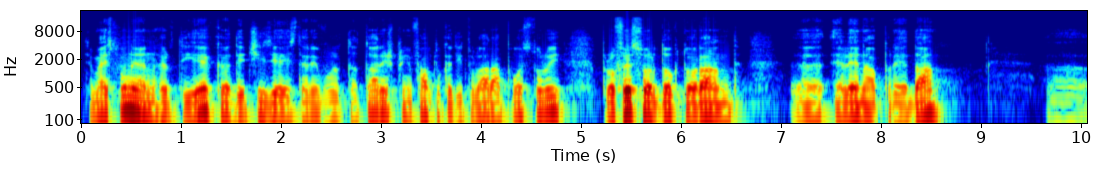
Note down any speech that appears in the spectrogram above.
Se mai spune în hârtie că decizia este revoltătoare și prin faptul că titulara postului, profesor doctorand uh, Elena Preda, uh,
